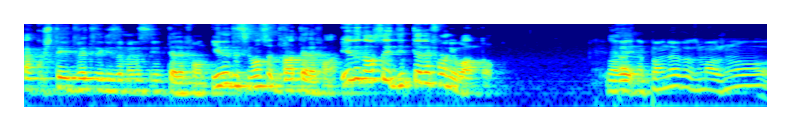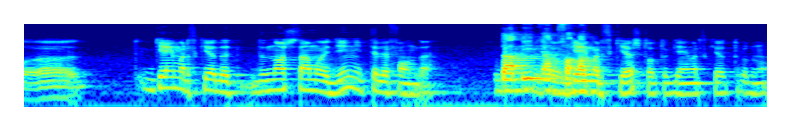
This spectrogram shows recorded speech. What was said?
ако ще и двете да ги заменя с един телефон. Или да си нося два телефона. Или да нося един телефон и лаптоп. Нали... Напълно е възможно а, геймърския да, да носи само един и телефон да. Да, и а това... Геймърския, защото геймърския е трудно.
